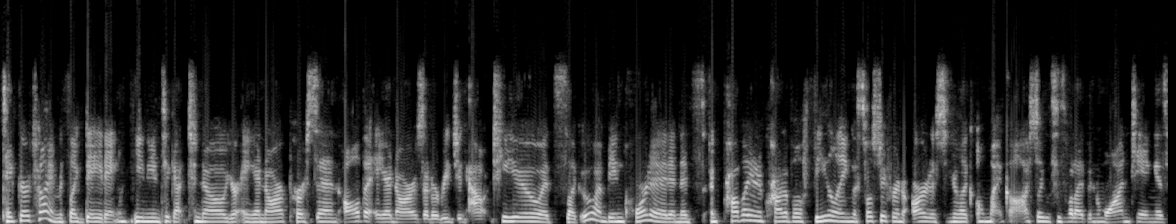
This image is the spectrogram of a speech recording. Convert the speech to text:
take their time. It's like dating. You need to get to know your A&R person, all the A&Rs that are reaching out to you. It's like, oh, I'm being courted. And it's probably an incredible feeling, especially for an artist. And you're like, oh my gosh, like this is what I've been wanting is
